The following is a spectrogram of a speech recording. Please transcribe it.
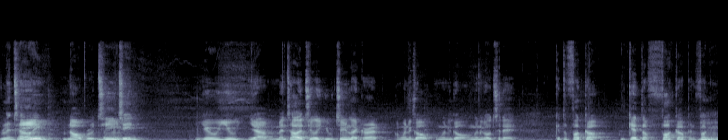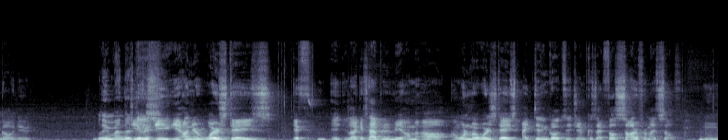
routine, Mentality? no routine, routine. You you yeah mentality like you routine like all right I'm gonna go I'm gonna go I'm gonna go today. Get the fuck up. Get the fuck up and fucking go, dude. Believe me, man. There's Even days. e- on your worst days, if it, like it's happened to me, on my, uh, on one of my worst days, I didn't go to the gym because I felt sorry for myself. Hmm.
